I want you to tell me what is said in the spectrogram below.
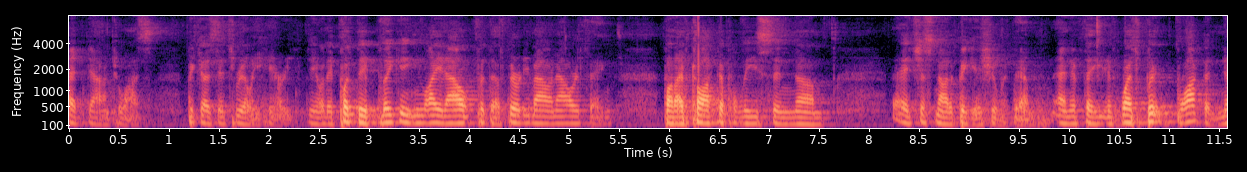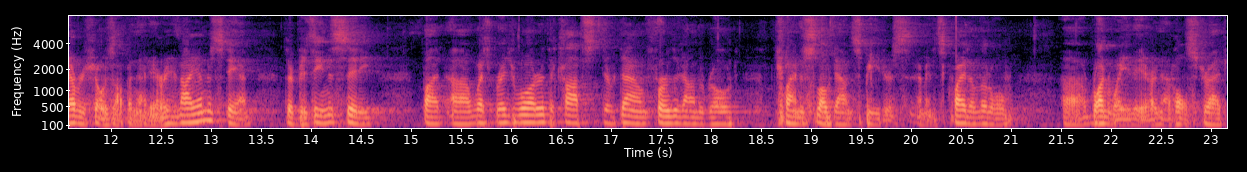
head down to us, because it's really hairy. You know, they put the blinking light out for the thirty mile an hour thing, but I've talked to police and, um, it's just not a big issue with them. And if they, if West Brid, Brockton never shows up in that area, and I understand, they're busy in the city, but, uh, West Bridgewater, the cops, they're down further down the road, trying to slow down speeders. I mean, it's quite a little, uh, runway there in that whole stretch.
